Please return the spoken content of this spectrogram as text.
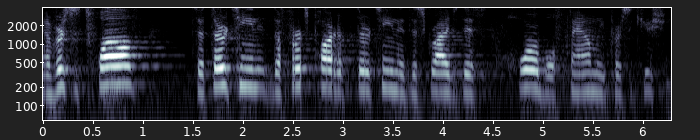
And verses 12 to 13, the first part of 13, it describes this horrible family persecution.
